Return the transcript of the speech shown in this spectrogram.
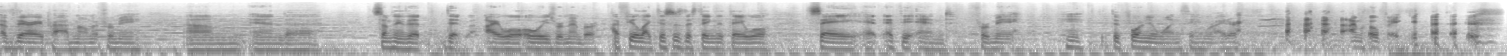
a very proud moment for me. Um, and uh, something that, that I will always remember. I feel like this is the thing that they will say at, at the end for me. the Formula One theme writer. I'm hoping.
